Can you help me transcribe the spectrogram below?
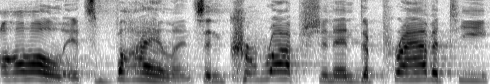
all its violence and corruption and depravity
